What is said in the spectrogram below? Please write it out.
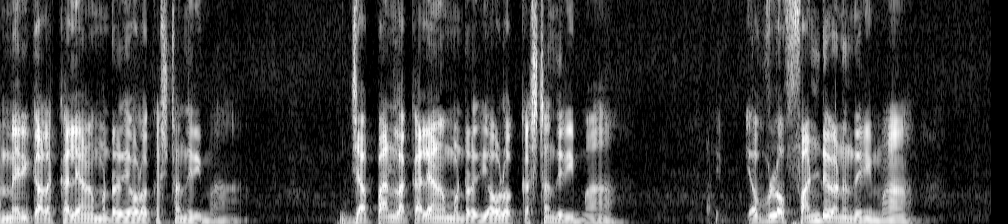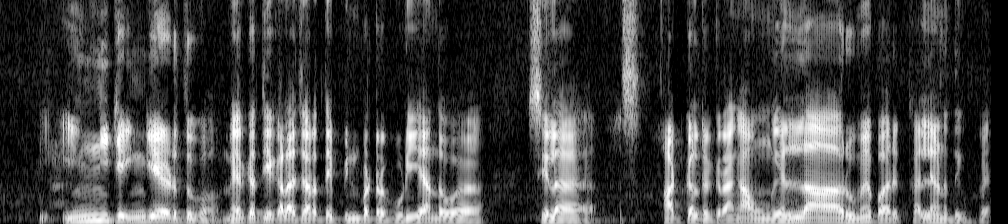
அமெரிக்காவில் கல்யாணம் பண்ணுறது எவ்வளோ கஷ்டம் தெரியுமா? ஜப்பானில் கல்யாணம் பண்ணுறது எவ்வளோ கஷ்டம் தெரியுமா? எவ்வளோ ஃபண்டு வேணும் தெரியுமா? இன்றைக்கி இங்கேயே எடுத்துக்கோ. மேற்கத்திய கலாச்சாரத்தை பின்பற்றக்கூடிய அந்த சில ஸ்- ஆட்கள் இருக்கிறாங்க. அவங்க எல்லாருமே பாரு கல்யாணத்துக்கு பெ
